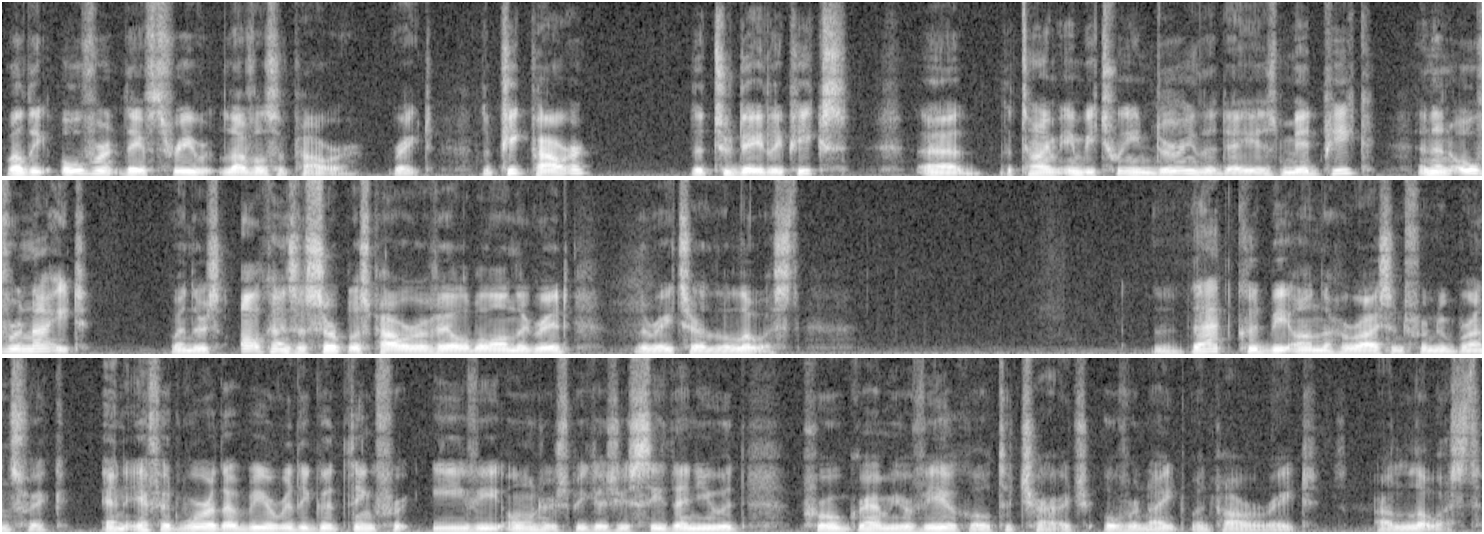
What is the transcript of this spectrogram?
Well, the over they have three levels of power rate: the peak power, the two daily peaks, uh, the time in between during the day is mid peak, and then overnight, when there's all kinds of surplus power available on the grid, the rates are the lowest. That could be on the horizon for New Brunswick. And if it were, that would be a really good thing for EV owners because you see, then you would program your vehicle to charge overnight when power rates are lowest.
